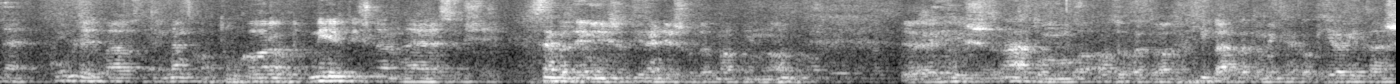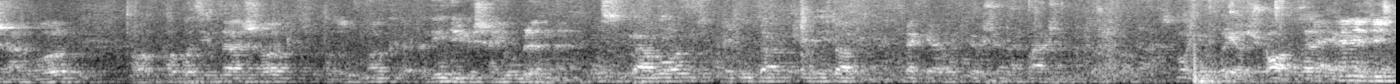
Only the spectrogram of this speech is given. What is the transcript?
de konkrét választ még nem kaptunk arra, hogy miért is lenne erre szükség. Szenvedem én is a 11-es utat nap, mint nap, és látom azokat a hibákat, amiknek a kijavításával a kapacitása az útnak lényegesen jobb lenne. Hosszú távon egy utat, egy utat be kell, hogy kössenek másik sark Elnézést,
